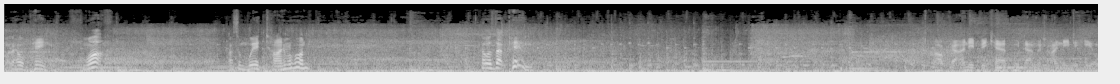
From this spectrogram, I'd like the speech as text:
What the hell, ping? What? Got some weird timer on? How was that ping? Okay, I need to be careful damage. I need to heal.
